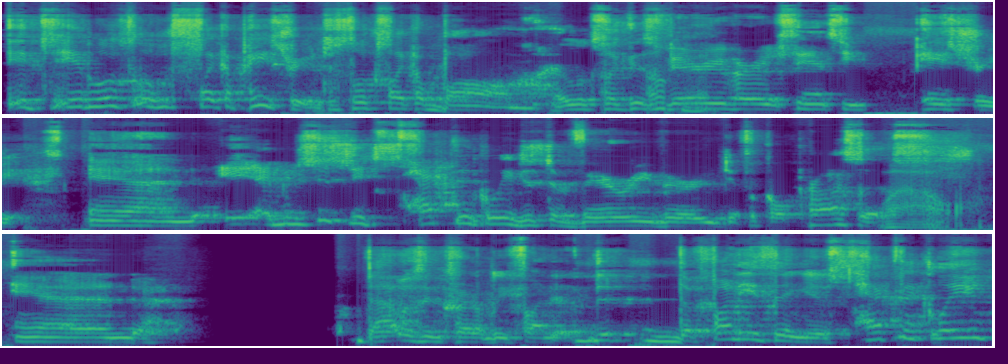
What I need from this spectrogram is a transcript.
It, it looks, it looks like a pastry. It just looks like a bomb. It looks like this Okay. very, very fancy pastry. And it, I mean, it's just, it's technically just a very, very difficult process. Wow. And that was incredibly fun. The, the funny thing is, technically,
